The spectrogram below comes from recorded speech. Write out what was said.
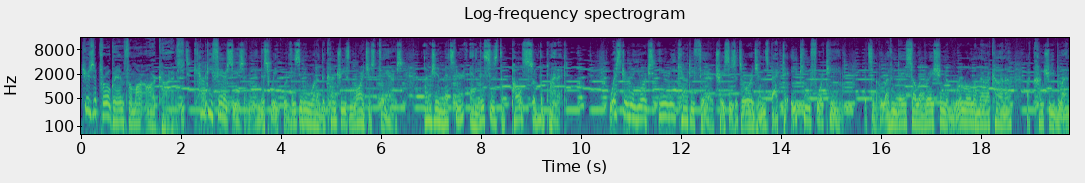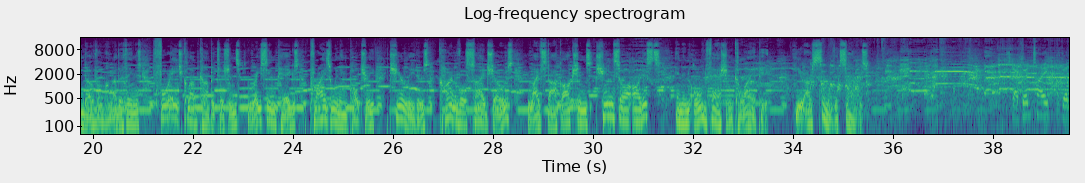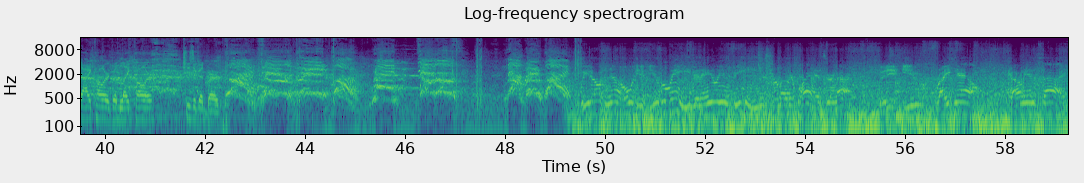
Here's a program from our archives. It's county fair season, and this week we're visiting one of the country's largest fairs. I'm Jim Metzner, and this is the Pulse of the Planet. Western New York's Erie County Fair traces its origins back to 1814. It's an 11 day celebration of rural Americana, a country blend of, among other things, 4 H club competitions, racing pigs, prize winning poultry, cheerleaders, carnival sideshows, livestock auctions, chainsaw artists, and an old fashioned calliope. Here are some of its sounds It's got good type, good eye color, good leg color. She's a good bird. One, come inside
